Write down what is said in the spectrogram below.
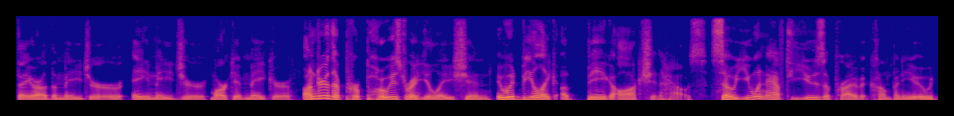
they are the major or a major market maker. Under the proposed regulation, it would be like a big auction house. So you wouldn't have to use a private company. It would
